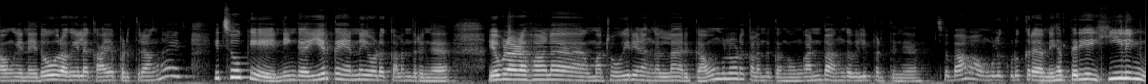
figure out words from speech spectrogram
அவங்க என்னை ஏதோ ஒரு வகையில் காயப்படுத்துகிறாங்கன்னா இட்ஸ் ஓகே நீங்கள் இயற்கை எண்ணெயோட கலந்துருங்க. எவ்வளோ அழகான மற்ற உயிரினங்கள்லாம் இருக்குது அவங்களோட கலந்துக்கோங்க. உங்கள் அன்பை அங்கே வெளிப்படுத்துங்க. ஸோ பாபா உங்களுக்கு கொடுக்குற மிகப்பெரிய ஹீலிங்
